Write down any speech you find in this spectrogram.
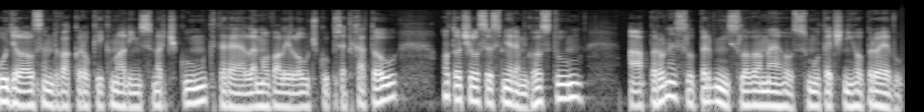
Udělal jsem dva kroky k mladým smrčkům, které lemovali loučku před chatou, otočil se směrem k hostům a pronesl první slova mého smutečního projevu.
